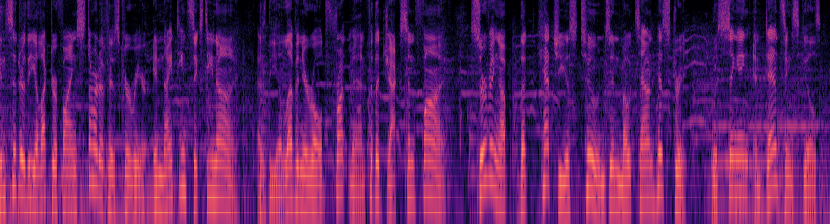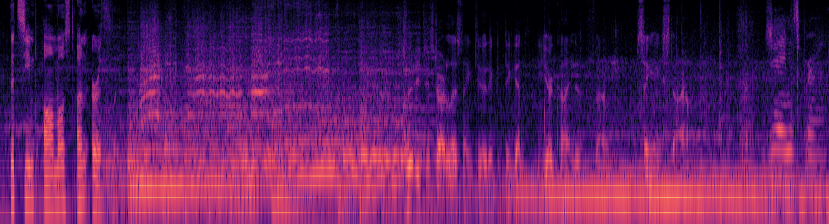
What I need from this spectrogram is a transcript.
Consider the electrifying start of his career in 1969 as the 11 year old frontman for the Jackson 5, serving up the catchiest tunes in Motown history with singing and dancing skills that seemed almost unearthly. Who did you start listening to to, to get your kind of um, singing style? James Brown.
